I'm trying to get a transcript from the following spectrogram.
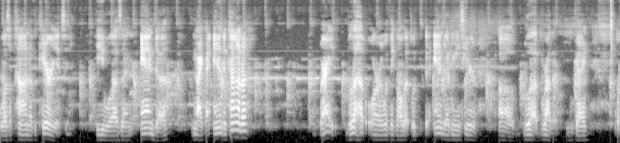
was a Khan of the Karyots. He was an anda, like an anaconda, right? Blood, or what they call it, anda means here, uh, blood brother, okay, of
